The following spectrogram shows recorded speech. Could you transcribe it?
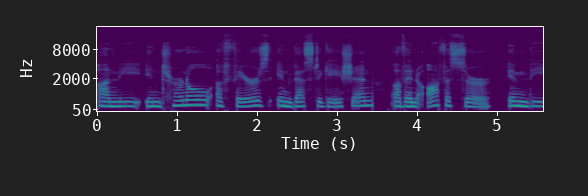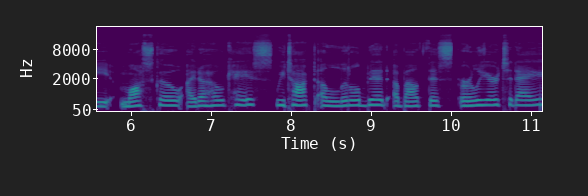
on the internal affairs investigation of an officer in the Moscow, Idaho case. We talked a little bit about this earlier today.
